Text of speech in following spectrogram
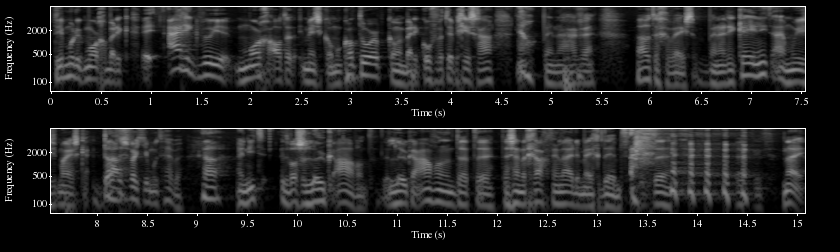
Dit moet ik morgen bij de... Eh, Eigenlijk wil je morgen altijd... Mensen komen op kantoor, komen bij de koffie. Wat heb je gisteren gedaan? Nou, ik ben naar eh, Wouter geweest. Of ik ben naar... Die ken je niet? Ah, moet je maar eens kijken. Dat Ja. is wat je moet hebben. Ja. En niet, het was een leuke avond. Een leuke avond, dat, eh, daar zijn de grachten in Leiden mee gedempt. Dat, eh, niet. Nee.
